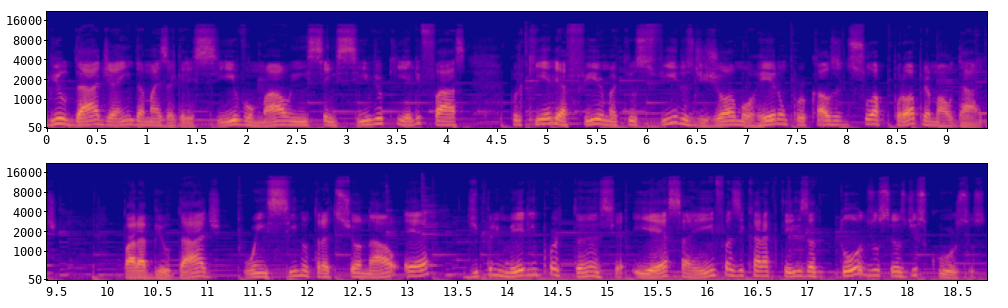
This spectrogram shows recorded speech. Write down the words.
Bildade é ainda mais agressivo, mau e insensível que ele faz, porque ele afirma que os filhos de Jó morreram por causa de sua própria maldade. Para Bildade, o ensino tradicional é de primeira importância e essa ênfase caracteriza todos os seus discursos.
